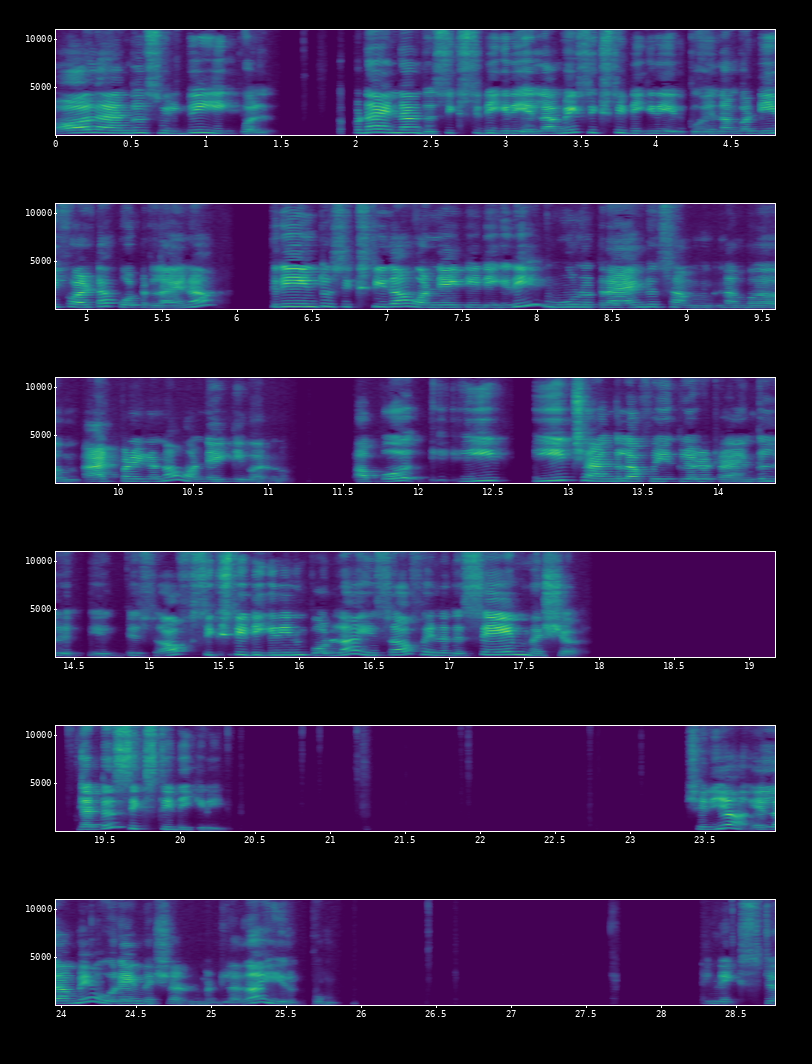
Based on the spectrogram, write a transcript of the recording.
All angles will be equal அப்படின்னா என்ன இந்த சிக்ஸ்டி டிகிரி எல்லாமே சிக்ஸ்டி டிகிரி இருக்கும். நம்ம டிஃபால்ட்டாக போட்டுடலாம். ஏன்னா த்ரீ இன்டூ சிக்ஸ்டி தான் ஒன் எயிட்டி டிகிரி மூணு ட்ரையாங்கிள்ஸ் நம்ம ஆட் பண்ணிட்டோம்னா ஒன் எயிட்டி வரணும். அப்போ each angle of equilateral triangle is of sixty டிகிரின்னு போடலாம். இஸ் ஆஃப் என்னது? Same measure that is sixty degree சரியா? எல்லாமே ஒரே மெஷர்மெண்ட்ல தான் இருக்கும். Next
